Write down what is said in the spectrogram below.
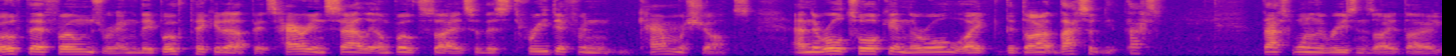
both their phones ring. They both pick it up. It's Harry and Sally on both sides. So there's three different camera shots, and they're all talking. They're all like the dial. That's a, that's that's one of the reasons I, that, I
